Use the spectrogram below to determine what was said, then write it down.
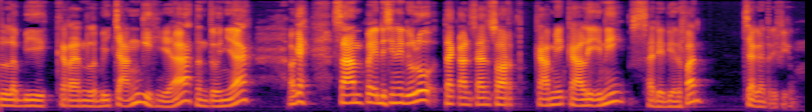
lebih keren, lebih canggih ya tentunya. Oke, sampai di sini dulu tekan sensor kami kali ini. Saya Dedi Irfan, jaga review.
